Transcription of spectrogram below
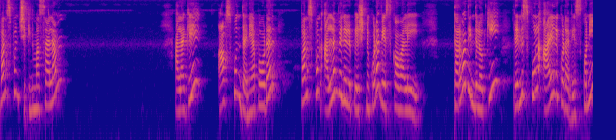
one spoon chicken masala అలాగే హాఫ్ స్పూన్ ధనియా పౌడర్ వన్ స్పూన్ అల్లం వెల్లుల్లి పేస్ట్ని కూడా వేసుకోవాలి. తర్వాత ఇందులోకి రెండు స్పూన్ల ఆయిల్ని కూడా వేసుకొని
